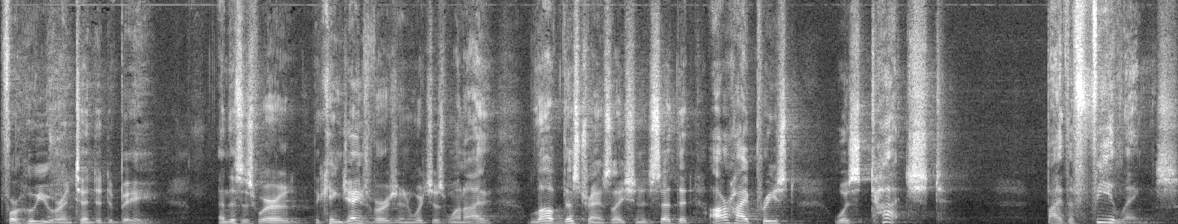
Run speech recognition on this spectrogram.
for who you are intended to be. And this is where the King James Version, which is one I love this translation, it said that our high priest was touched by the feelings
